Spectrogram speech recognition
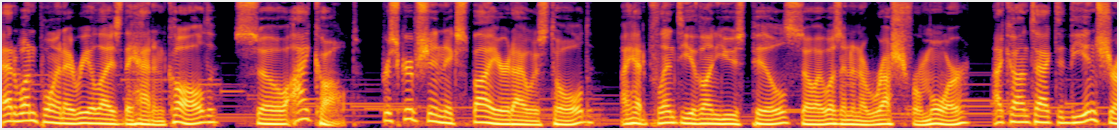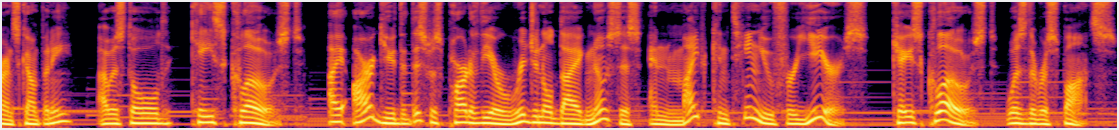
At one point, I realized they hadn't called, so I called. Prescription expired, I was told. I had plenty of unused pills, so I wasn't in a rush for more. I contacted the insurance company. I was told, case closed. I argued that this was part of the original diagnosis and might continue for years. Case closed was the response.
